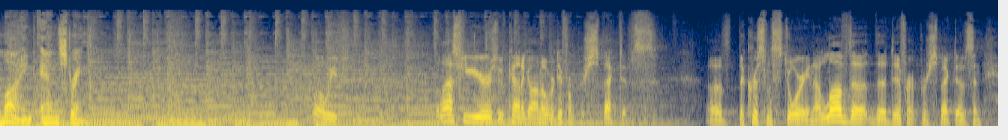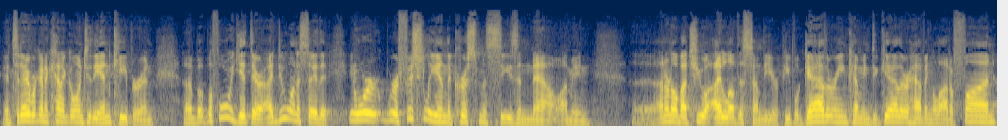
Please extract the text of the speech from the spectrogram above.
mind, and strength. Well, we've the last few years we've kind of gone over different perspectives of the Christmas story, and I love the the different perspectives. And and today we're going to kind of go into the innkeeper. And uh, but before we get there, I do want to say that you know we're we're officially in the Christmas season now. I mean. Uh, I don't know about you, I love this time of the year. People gathering, coming together, having a lot of fun,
